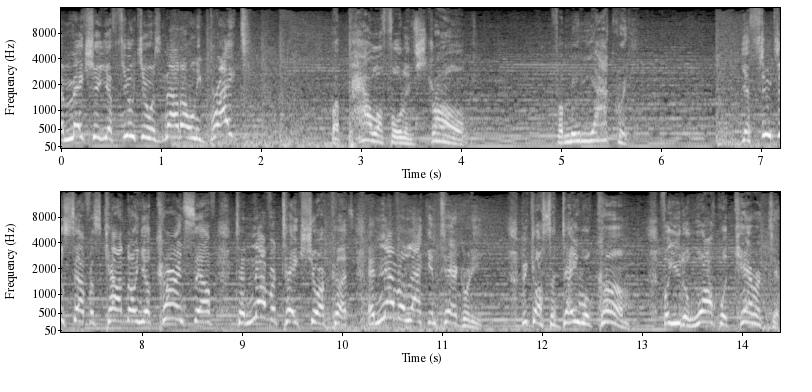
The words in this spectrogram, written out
and make sure your future is not only bright, but powerful and strong for mediocrity. Your future self is counting on your current self to never take shortcuts and never lack integrity because the day will come for you to walk with character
